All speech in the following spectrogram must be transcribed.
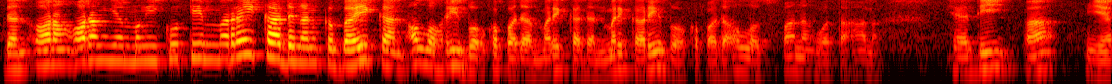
Dan orang-orang yang mengikuti mereka dengan kebaikan. Allah ridho kepada mereka dan mereka ridho kepada Allah subhanahu wa ta'ala. Jadi Pak, ya,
